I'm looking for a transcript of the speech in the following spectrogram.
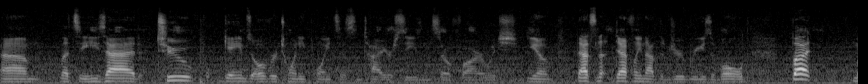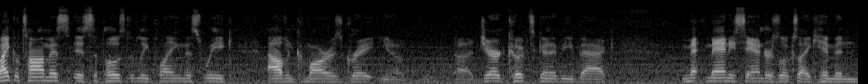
Um, let's see, he's had two p- games over 20 points this entire season so far, which you know that's not, definitely not the Drew Brees of old. But Michael Thomas is supposedly playing this week. Alvin Kamara is great. You know, uh, Jared Cook's going to be back. Ma- Manny Sanders looks like him and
